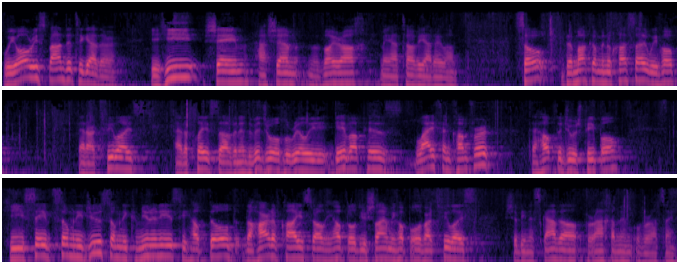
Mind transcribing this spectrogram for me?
We all responded together, Yehi Shem Hashem Mevayrach Me'atah V'ad Olam. So, B'maka Menuchasai, we hope that our tefillah at a place of an individual who really gave up his life and comfort to help the Jewish people. He saved so many Jews, so many communities. He helped build the heart of Klal Yisrael. He helped build Yerushalayim. We hope all of our tefillahs should be neskabel, barachamim, uvaratzayim.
